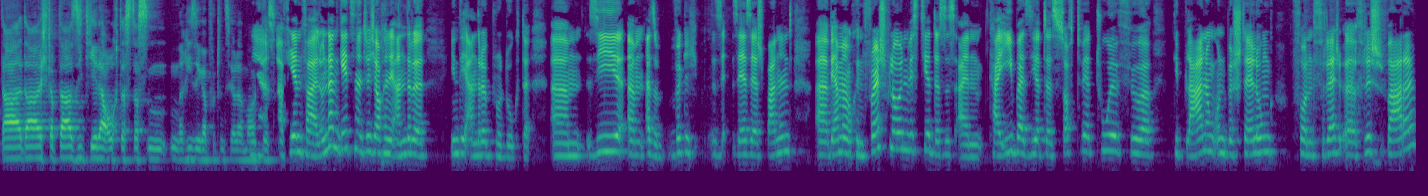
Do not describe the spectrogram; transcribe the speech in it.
da, da ich glaube, da sieht jeder auch, dass das ein, ein riesiger potenzieller Markt ja, ist. Auf jeden Fall. Und dann geht es natürlich auch in die andere in die anderen Produkte. Ähm, sie, ähm, also wirklich sehr, sehr spannend. Äh, wir haben auch in Freshflow investiert. Das ist ein KI-basiertes Software-Tool für die Planung und Bestellung von Fresh, äh, Frischware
